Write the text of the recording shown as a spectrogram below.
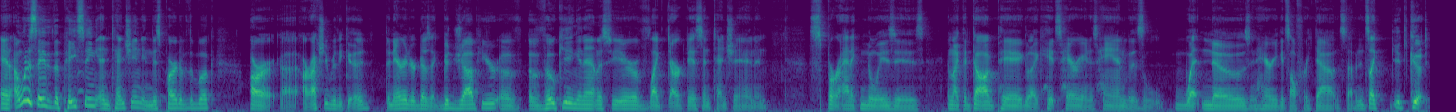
And I want to say that the pacing and tension in this part of the book are uh, are actually really good. The narrator does a good job here of evoking an atmosphere of like darkness and tension and sporadic noises and like the dog pig like hits Harry in his hand with his wet nose, and Harry gets all freaked out and stuff. And it's like it's good.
